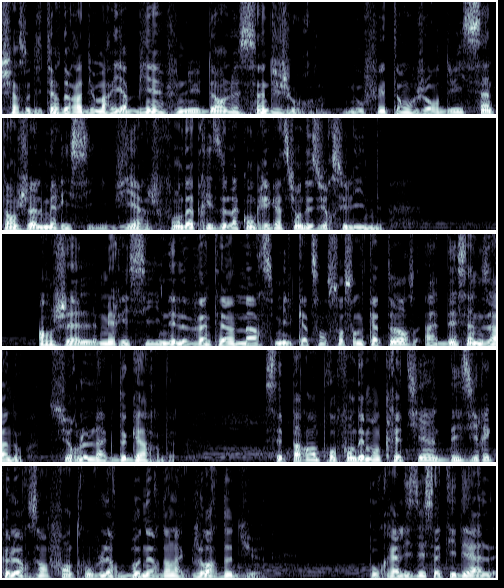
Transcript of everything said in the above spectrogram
Chers auditeurs de Radio Maria, bienvenue dans le Saint du jour. Nous fêtons aujourd'hui Sainte Angèle Mérissi, vierge fondatrice de la congrégation des Ursulines. Angèle Mérissi, née le 21 mars 1474 à Desenzano, sur le lac de Garde. Ses parents profondément chrétiens désiraient que leurs enfants trouvent leur bonheur dans la gloire de Dieu. Pour réaliser cet idéal,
